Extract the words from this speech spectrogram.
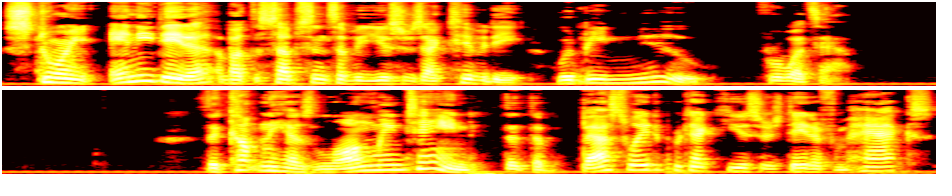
Storing any data about the substance of a user's activity would be new for WhatsApp. The company has long maintained that the best way to protect users' data from hacks,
